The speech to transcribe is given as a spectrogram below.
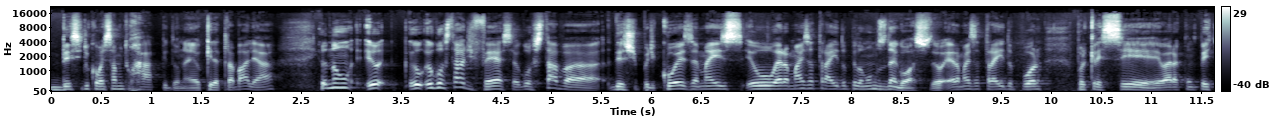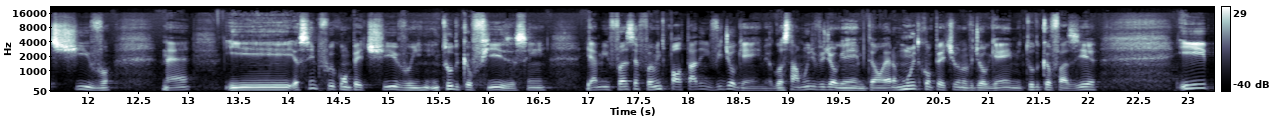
Decidi começar muito rápido, né? Eu queria trabalhar. Eu não, eu, eu, eu gostava de festa, eu gostava desse tipo de coisa, mas eu era mais atraído pelo mundo dos negócios. Eu era mais atraído por, por crescer, eu era competitivo, né? E eu sempre fui competitivo em, em tudo que eu fiz, assim. E a minha infância foi muito pautada em videogame. Eu gostava muito de videogame, então eu era muito competitivo no videogame, tudo que eu fazia. E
